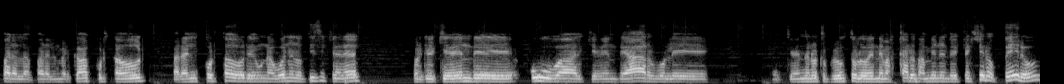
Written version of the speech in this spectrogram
para, la, para el mercado exportador, para el importador es una buena noticia en general, porque el que vende uva, el que vende árboles, el que vende nuestro producto lo vende más caro también en el extranjero, pero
